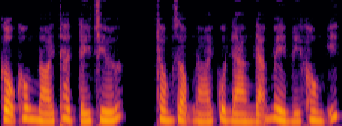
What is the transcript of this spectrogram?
cậu không nói thật đấy chứ, trong giọng nói của nàng đã mềm đi không ít.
